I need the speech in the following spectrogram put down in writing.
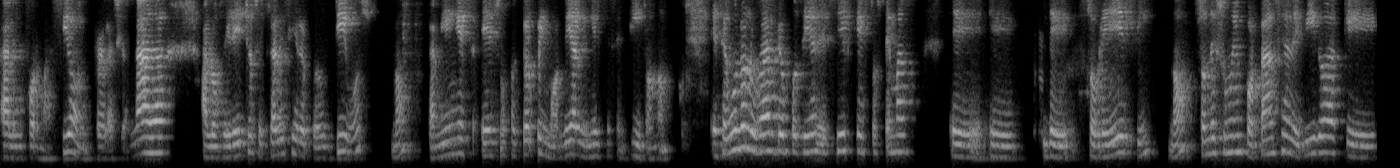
a la información relacionada a los derechos sexuales y reproductivos, ¿no? También es, es, un factor primordial en este sentido, ¿no? En segundo lugar, yo podría decir que estos temas eh, eh, de, sobre ESI, ¿no? Son de suma importancia debido a que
